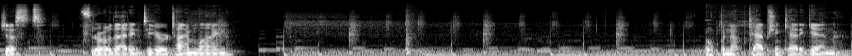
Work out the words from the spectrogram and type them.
Just throw that into your timeline. Open up Caption Cat again.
